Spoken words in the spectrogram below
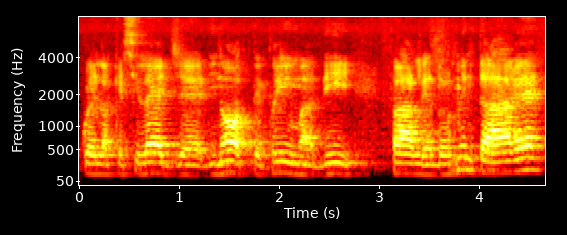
quella che si legge di notte prima di farli addormentare,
